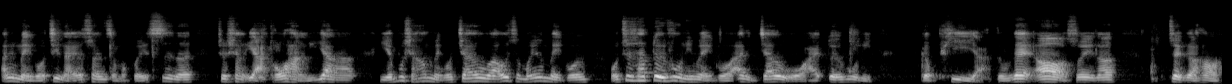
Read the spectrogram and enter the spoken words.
啊！你美国进来又算是怎么回事呢？就像亚投行一样啊，也不想要美国加入啊。为什么？因为美国我就是要对付你美国，啊，你加入我还对付你个屁呀，对不对？哦，所以呢，这个哈，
